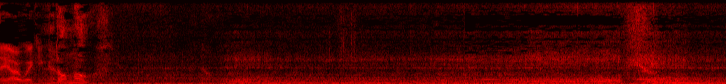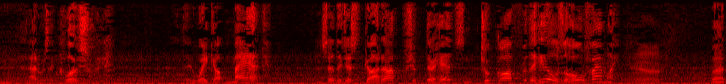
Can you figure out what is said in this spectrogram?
They are waking Now, up. don't move. No. That was a close one. They'd wake up mad. Instead, they just got up, shook their heads, and took off for the hills, the whole family. Yeah. But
